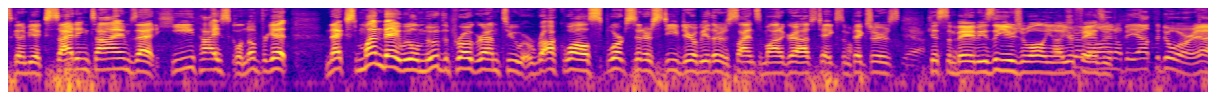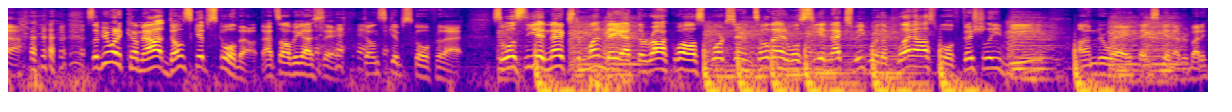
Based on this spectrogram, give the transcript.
It's going to be exciting times at Heath High School. And don't forget, next Monday we will move the program to Rockwall Sports Center. Steve Deer will be there to sign some autographs, take some pictures, yeah. kiss some babies, the usual. You know, I'm your sure fans. The will be out the door. Yeah. so if you want to come out, don't skip school though. That's all we got to say. don't skip school for that. So we'll see you next Monday at the Rockwall Sports Center. Until then, we'll see you next week where the playoffs will officially be underway. Thanks again, everybody.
